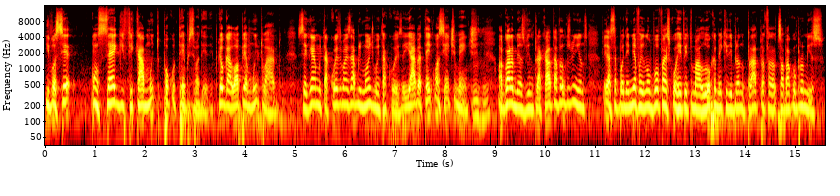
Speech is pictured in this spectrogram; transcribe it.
E você consegue ficar muito pouco tempo em cima dele, porque o galope é muito árduo. Você ganha muita coisa, mas abre mão de muita coisa. E abre até inconscientemente. Uhum. Agora mesmo, vindo para cá, eu estava falando com os meninos. E essa pandemia, eu falei, não vou fazer correr feito uma louca, me equilibrando o prato para salvar compromisso.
